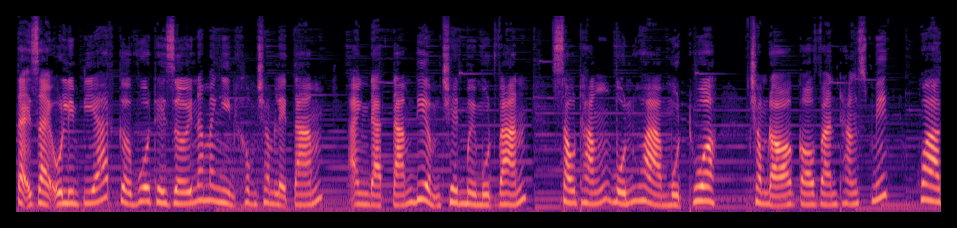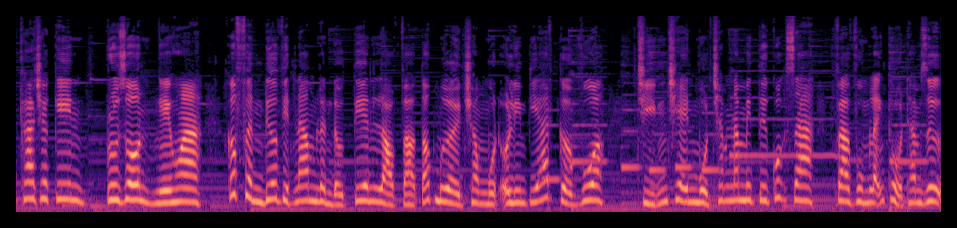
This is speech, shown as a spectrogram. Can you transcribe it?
Tại giải Olympiad cờ vua thế giới năm 2008, anh đạt 8 điểm trên 11 ván, 6 thắng, 4 hòa, 1 thua. Trong đó có ván thắng Smith, hòa Kajakin, Bruzon, Nghê Hoa, góp phần đưa Việt Nam lần đầu tiên lọt vào top 10 trong một Olympiad cờ vua, 9 trên 154 quốc gia và vùng lãnh thổ tham dự,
